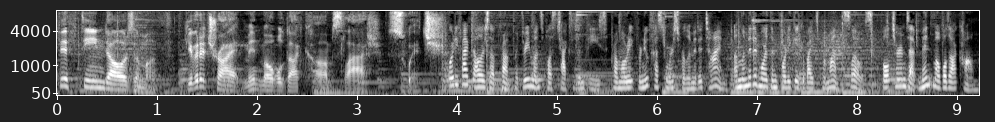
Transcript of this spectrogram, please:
$15 a month. Give it a try at mintmobile.com slash switch. $45 upfront for three months plus taxes and fees. Promo rate for new customers for limited time. Unlimited more than 40 gigabytes per month. Slows. Full terms at mintmobile.com.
